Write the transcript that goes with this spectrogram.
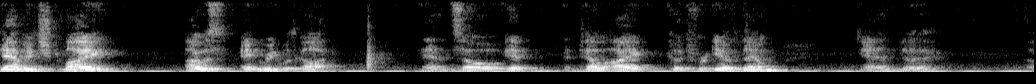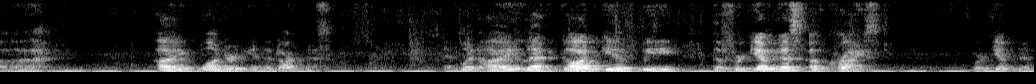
damaged my. I was angry with God, and so it until I could forgive them, and uh, uh I wandered in the darkness And when I let God give me the forgiveness of Christ. Forgive them,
